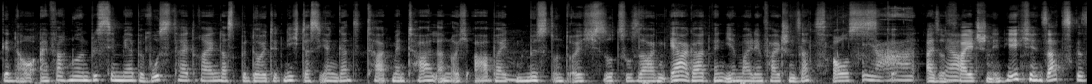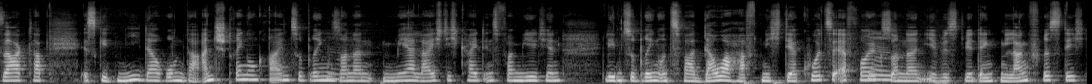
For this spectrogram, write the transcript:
Genau, einfach nur ein bisschen mehr Bewusstheit rein. Das bedeutet nicht, dass ihr einen ganzen Tag mental an euch arbeiten mhm. müsst und euch sozusagen ärgert, wenn ihr mal den falschen Satz raus, ja, also ja. falschen in Häkchen Satz gesagt habt. Es geht nie darum, da Anstrengung reinzubringen, mhm. sondern mehr Leichtigkeit ins Familienleben zu bringen und zwar dauerhaft, nicht der kurze Erfolg, mhm. sondern ihr wisst, wir denken langfristig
